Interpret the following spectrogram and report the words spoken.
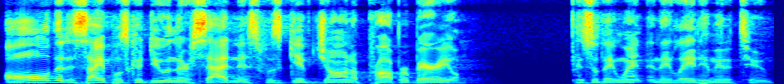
All the disciples could do in their sadness was give John a proper burial. And so they went and they laid him in a tomb.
